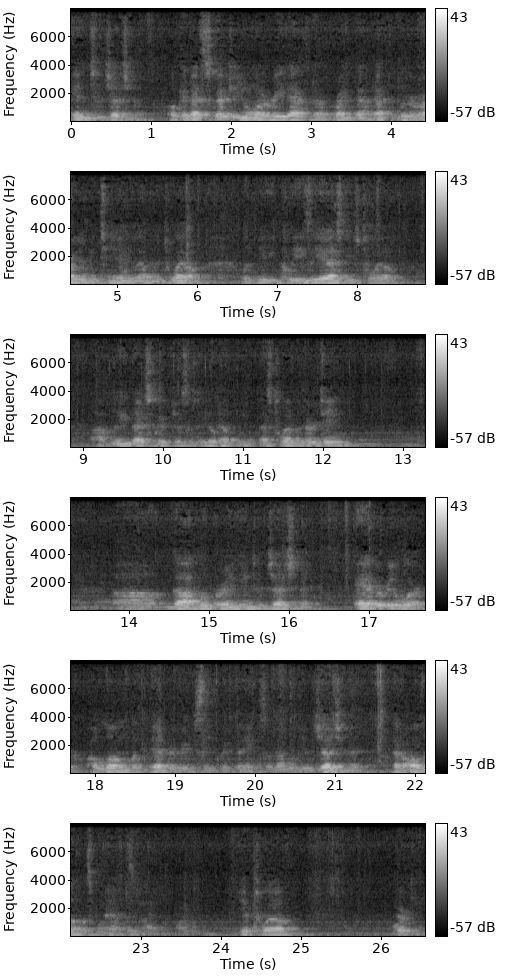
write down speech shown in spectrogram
into judgment. Okay, that scripture you want to read after, write down after Deuteronomy 10, 11, and 12 would be Ecclesiastes 12. I believe that scripture, Sister, you'll help me. That's 12 and 13. Uh, God will bring into judgment every work along with every secret thing. So that will be a judgment that all of us will have to. Yeah, 12, 13,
